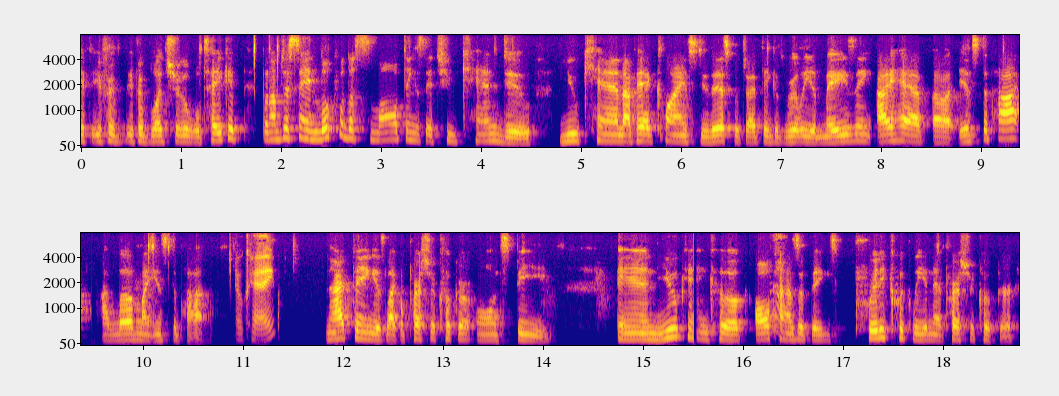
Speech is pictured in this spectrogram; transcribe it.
if, if, a, if a blood sugar will take it. But I'm just saying, look for the small things that you can do. You can, I've had clients do this, which I think is really amazing. I have uh, Instapot. I love my Instapot. Okay. And that thing is like a pressure cooker on speed. And you can cook all kinds of things pretty quickly in that pressure cooker.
